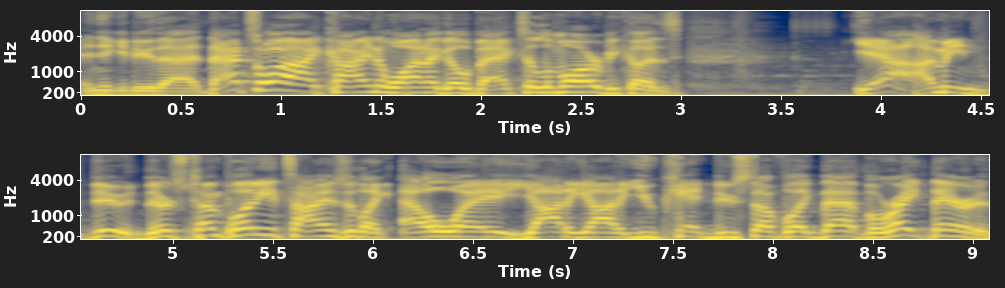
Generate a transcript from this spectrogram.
and you can do that. That's why I kind of want to go back to Lamar because yeah, I mean, dude, there's plenty of times with like Elway, yada yada, you can't do stuff like that. But right there,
